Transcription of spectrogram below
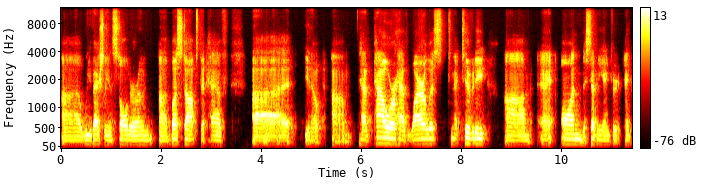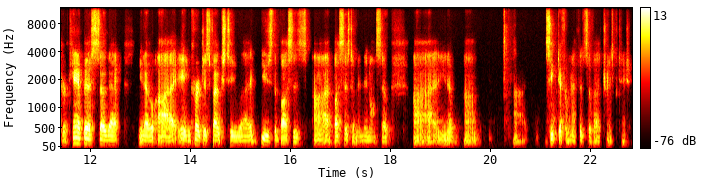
Uh, we've actually installed our own uh, bus stops that have, uh, you know, um, have power, have wireless connectivity um, on the 70 anchor anchor campus, so that you know uh, it encourages folks to uh, use the buses uh, bus system, and then also, uh, you know, um, uh, seek different methods of uh, transportation.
